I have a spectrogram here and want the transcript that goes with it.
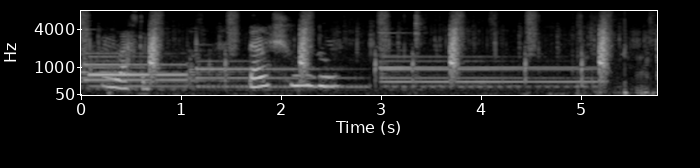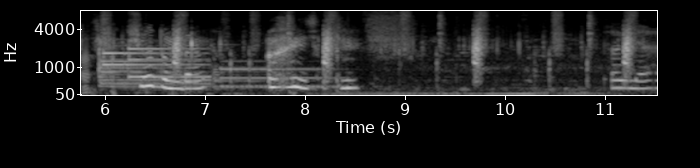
Şimdi bastım. Ben şuydum. Şuydum ben. Öyle.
